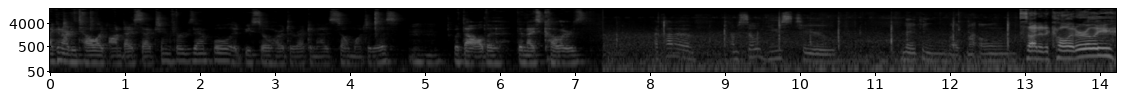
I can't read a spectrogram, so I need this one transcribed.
I can already tell like on dissection, for example, it'd be so hard to recognize so much of this Mm-hmm. without all the the nice colors. I kind of, I'm so used to making like my own. Decided to call it early.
